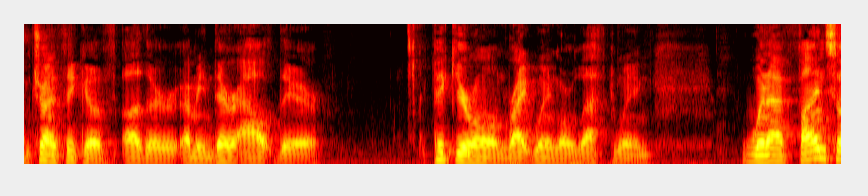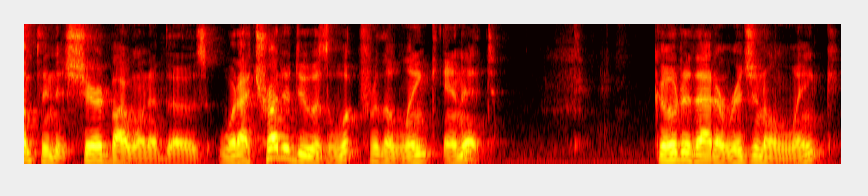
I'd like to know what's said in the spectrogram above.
I'm trying to think of other I mean they're out there pick your own right wing or left wing. When I find something that's shared by one of those, what I try to do is look for the link in it, go to that original link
